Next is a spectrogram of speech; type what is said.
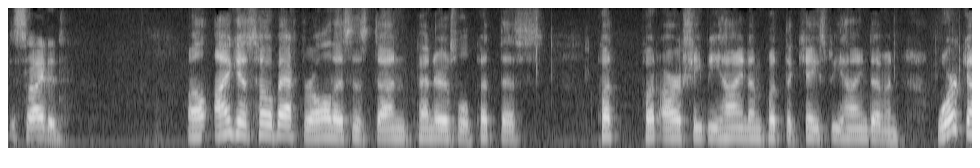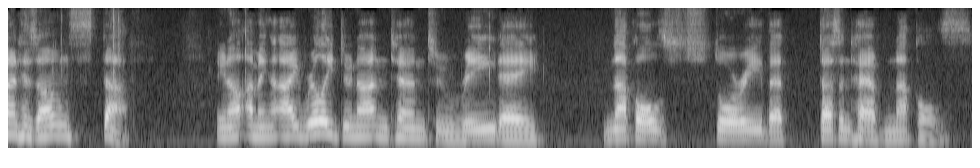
decided. Well, I just hope after all this is done, Penders will put this, put put Archie behind him, put the case behind him, and work on his own stuff. You know, I mean, I really do not intend to read a Knuckles story that doesn't have Knuckles.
